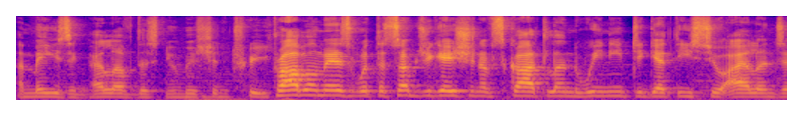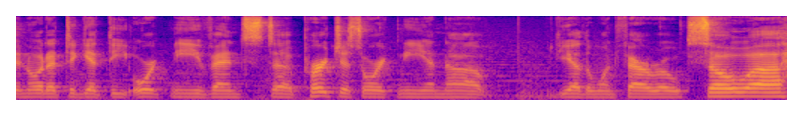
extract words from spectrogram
amazing. I love this new mission tree. Problem is with the subjugation of Scotland, we need to get these two islands in order to get the Orkney events to purchase Orkney and uh, the other one Faroe. So uh,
